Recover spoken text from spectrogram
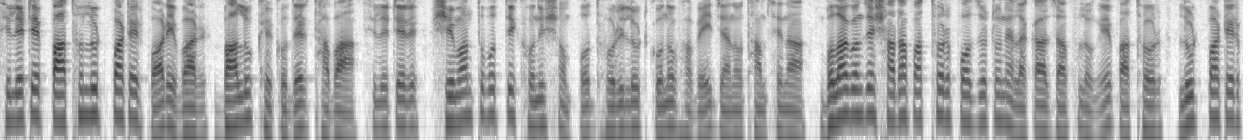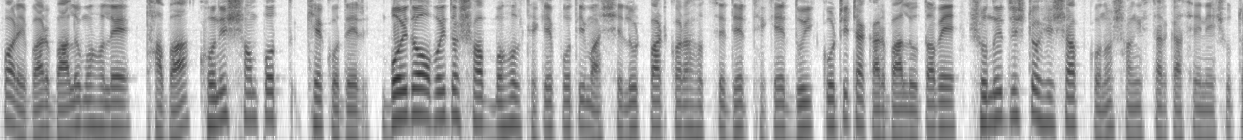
সিলেটে পাথর লুটপাটের পর এবার বালু খেকোদের থাবা। সিলেটের সীমান্তবর্তী খনিজ সম্পদ হরিলুট কোনোভাবেই যেন থামছে না। বোলাগঞ্জে সাদা পাথর পর্যটন এলাকা জাফলংয়ে পাথর লুটপাটের পর এবার বালুমহলে থাবা, খনিজ সম্পদ খেকোদের। বৈধ অবৈধ সব মহল থেকে প্রতি মাসে লুটপাট করা হচ্ছে দেড় থেকে দুই কোটি টাকার বালু, তবে সুনির্দিষ্ট হিসাব কোনো সংস্থার কাছে নেই। সূত্র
